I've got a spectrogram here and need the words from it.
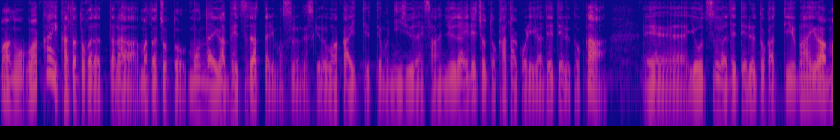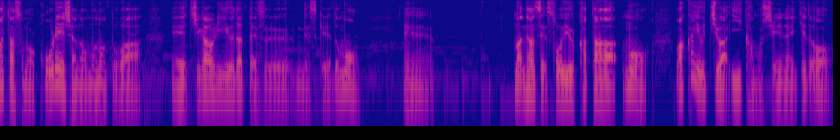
まあ、あの若い方とかだったらまたちょっと問題が別だったりもするんですけど若いって言っても20代30代でちょっと肩こりが出てるとか、えー、腰痛が出てるとかっていう場合はまたその高齢者のものとは、えー、違う理由だったりするんですけれども、えー、まあなんせそういう方も若いうちはいいかもしれないけど、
